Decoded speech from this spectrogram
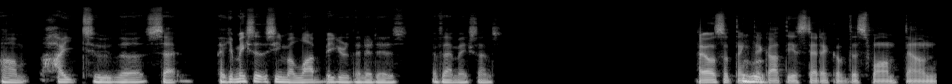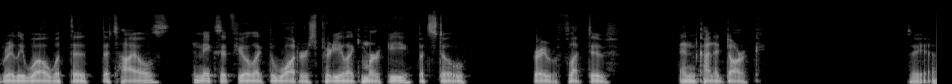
um, height to the set. Like it makes it seem a lot bigger than it is, if that makes sense. I also think mm-hmm. they got the aesthetic of the swamp down really well with the the tiles. It makes it feel like the water is pretty like murky, but still very reflective and kind of dark. So yeah.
